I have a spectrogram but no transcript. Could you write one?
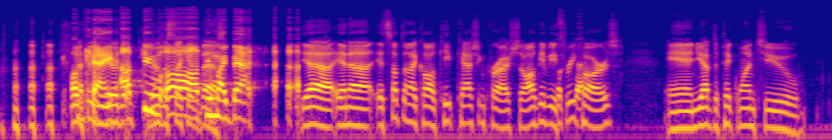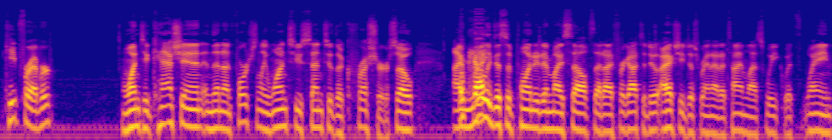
okay, the, I'll do. Oh, I'll best. do my best. yeah, and uh, it's something I call keep cash and crush. So I'll give you three okay. cars, and you have to pick one to keep forever, one to cash in, and then unfortunately one to send to the crusher. So I'm okay. really disappointed in myself that I forgot to do. I actually just ran out of time last week with Wayne.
